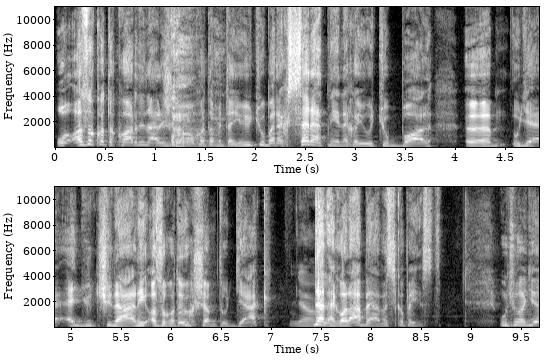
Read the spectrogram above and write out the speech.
azokat a kardinális dolgokat, amit a youtuberek szeretnének a YouTube-bal ö, ugye együtt csinálni, azokat ők sem tudják, Ja. de legalább elveszik a pénzt. Úgyhogy,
